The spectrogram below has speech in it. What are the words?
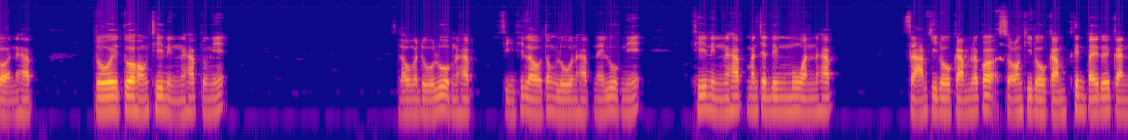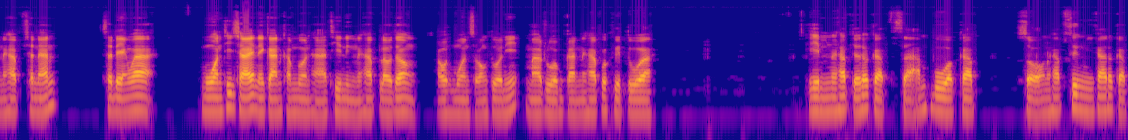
ก่อนนะครับ โดยตัวของ t 1นะครับ ตรงนี้ เรามาดูรูปนะครับ สิ่งที่เราต้องรู้นะครับ ในรูปนี้ t 1นะครับ มันจะดึงมวลนะครับ3กิโลกรัมแล้วก็ 2กิโลกรัมขึ้นไปด้วยกันนะครับ ฉะนั้นแสดงว่ามวลที่ใช้ในการคำนวณหา t 1นะครับ เราต้องเอามวล 2 ตัวนี้มารวมกันนะครับ ก็คือตัว m นะครับ จะเท่ากับ 3 บวกกับ 2 นะครับ ซึ่งมีค่าเท่ากับ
